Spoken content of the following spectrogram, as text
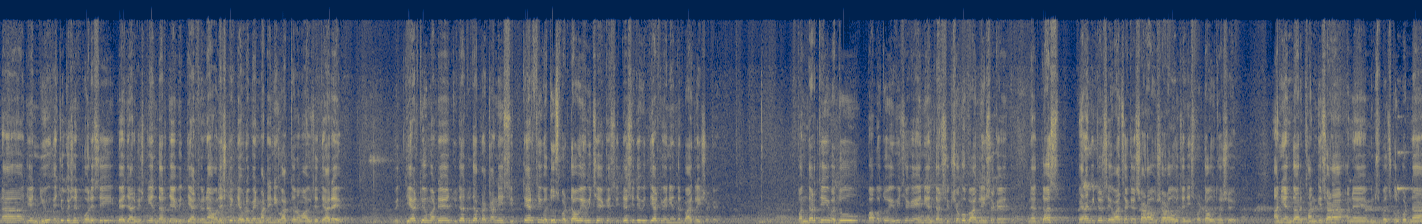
વિદ્યાર્થીઓના જે ન્યૂ એજ્યુકેશન પોલિસી બે હજાર વીસની અંદર જે વિદ્યાર્થીઓના હોલિસ્ટિક ડેવલપમેન્ટ માટેની વાત કરવામાં આવી છે, ત્યારે વિદ્યાર્થીઓ માટે જુદા જુદા પ્રકારની સિત્તેરથી વધુ સ્પર્ધાઓ એવી છે કે સીધે સીધી વિદ્યાર્થીઓ એની અંદર ભાગ લઈ શકે. પંદરથી વધુ બાબતો એવી છે કે એની અંદર શિક્ષકો ભાગ લઈ શકે ને દસ પેરામીટર્સ એવા છે કે શાળાઓ શાળાઓ વચ્ચેની સ્પર્ધાઓ થશે. આની અંદર ખાનગી શાળા અને મ્યુનિસિપલ સ્કૂલ બોર્ડના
